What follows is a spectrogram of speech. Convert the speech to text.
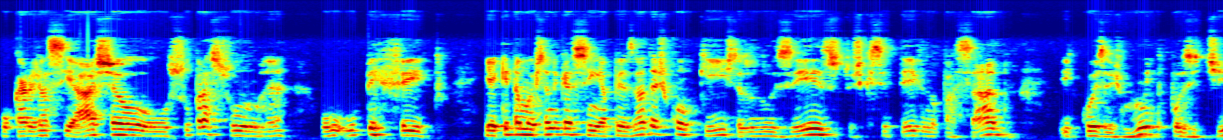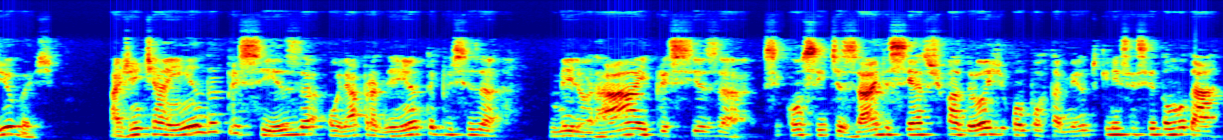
o cara já se acha o, o supra-sumo, né? o, o perfeito. E aqui está mostrando que, assim, apesar das conquistas ou dos êxitos que se teve no passado e coisas muito positivas, a gente ainda precisa olhar para dentro e precisa melhorar e precisa se conscientizar de certos padrões de comportamento que necessitam mudar.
